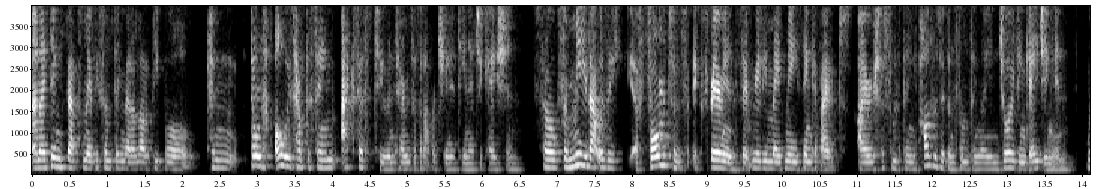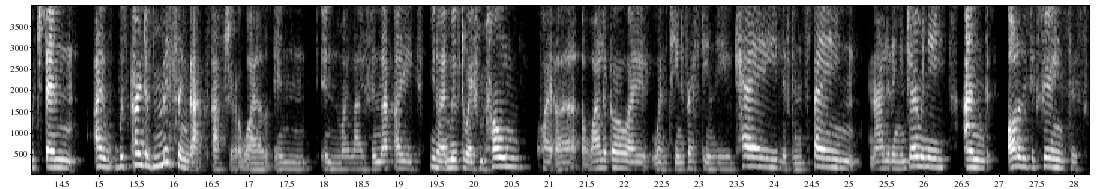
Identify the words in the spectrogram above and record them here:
And I think that's maybe something that a lot of people can don't always have the same access to in terms of an opportunity in education. So for me, that was a, a formative experience. It really made me think about Irish as something positive and something I enjoyed engaging in, which then I was kind of missing that after a while in in my life. In that I, you know, I moved away from home quite a, a, while ago. I went to university in the UK, lived in Spain, now living in Germany, and all of these experiences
